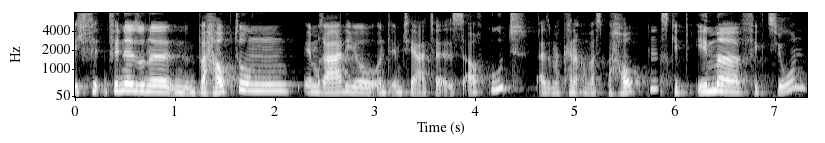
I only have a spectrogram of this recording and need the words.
ich finde, so eine Behauptung im Radio und im Theater ist auch gut. Also man kann auch was behaupten. Es gibt immer Fiktion,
